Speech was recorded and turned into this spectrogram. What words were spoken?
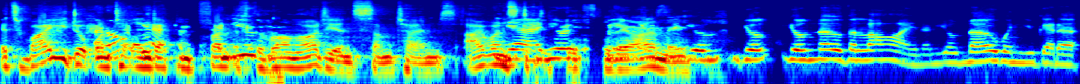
it's why you don't want to end up in front of the wrong audience sometimes. I once yeah, did for the army. You'll, you'll, you'll know the line and you'll know when you get a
